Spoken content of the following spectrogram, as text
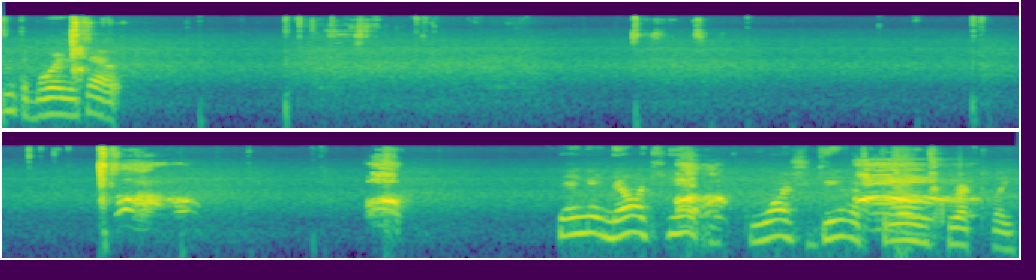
I'm to bore this out. Dang it, now I can't watch Game of Thrones correctly.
